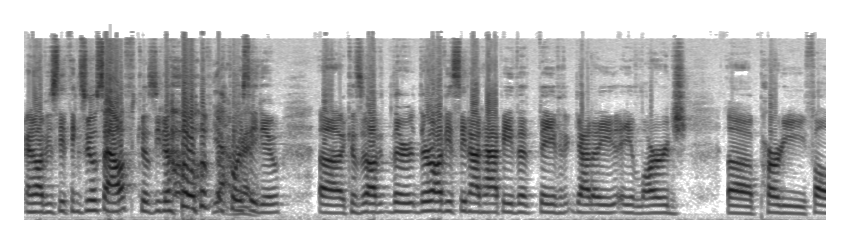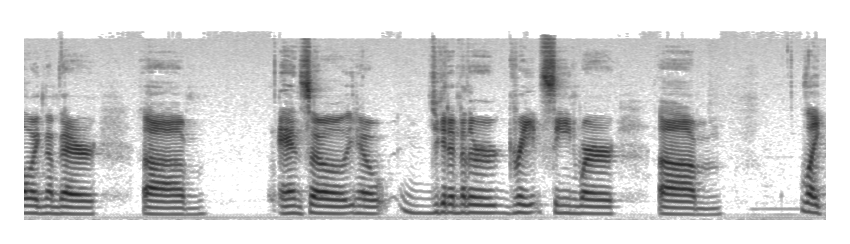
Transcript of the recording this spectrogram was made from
and obviously things go south because you know, of Yeah, course they right. do, because they're they're obviously not happy that they've got a, a large uh, party following them there. Um, and so you know you get another great scene where um, like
